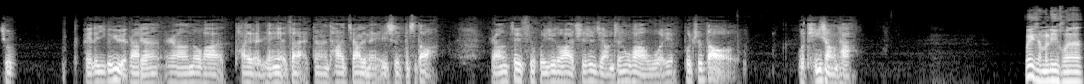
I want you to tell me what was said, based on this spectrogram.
就陪了一个月，然后然后的话他也人也在，但是他家里面一直不知道。然后这次回去的话，其实讲真话，我也不知道，我挺想他。为什么离婚？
